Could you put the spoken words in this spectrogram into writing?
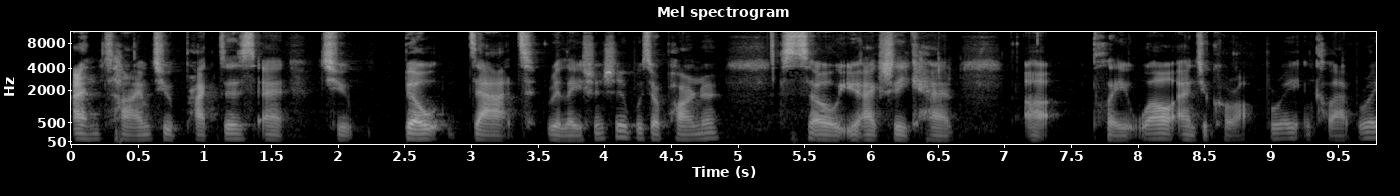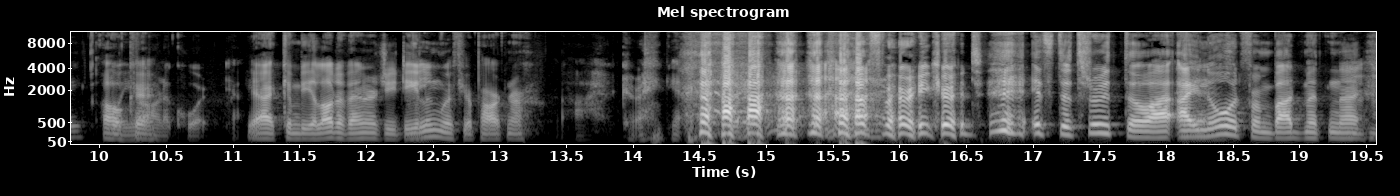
and time to practice and to build that relationship with your partner, so you actually can uh, play well and to cooperate and collaborate when you're on a court. Yeah, Yeah, it can be a lot of energy dealing with your partner. ah, correct. Yeah. That's very good. It's the truth, though. I, I know it from badminton. I, Mhm.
